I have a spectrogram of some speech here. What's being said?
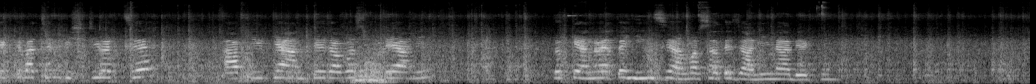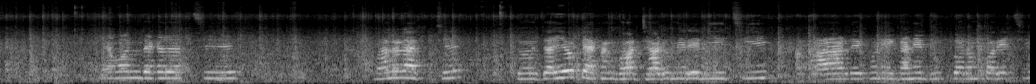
দেখতে পাচ্ছেন, বৃষ্টি হচ্ছে। আর পিউকে আনতে যাব স্কুলে আমি। তো কেন এত হিংসে? আমার সাথে জানি না, দেখুন। কেমন দেখা যাচ্ছে? ভালো লাগছে। তো যাই হোক, এখন ঘর ঝাড়ু মেরে নিয়েছি। আর দেখুন, এখানে দুধ গরম করেছি।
